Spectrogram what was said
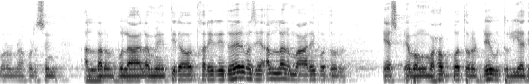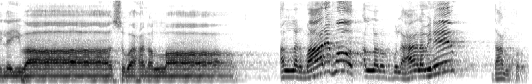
বর্ণনা করছেন, আল্লাহ রব্বুল আলমে তিরত খারির হৃদয়ের মাঝে আল্লাহর মারেফতর এশক এবং মহব্বতর ঢেউ তুলিয়া দিলে সুবাহান আল্লাহ আল্লাহর মারেফত আল্লাহ রব্বুল আলমিনে দান করবা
